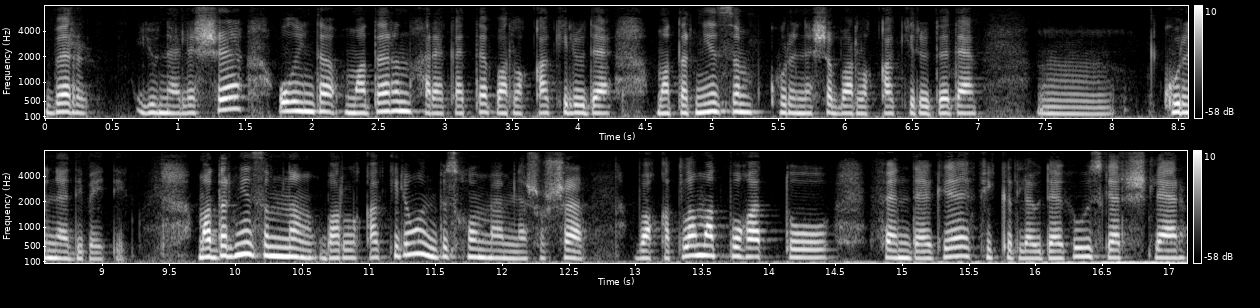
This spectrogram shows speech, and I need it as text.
бер юнәлеше ул инде модерн хәрәкәте барлыкка килүдә модернизм күренеше барлыкка килүдә дә күренә дип әйтик. Модернизмның барлыкка килүен без гомумән менә шушы вакытлы матбугат туу фәндәге фикерләүдәге үзгәрешләр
